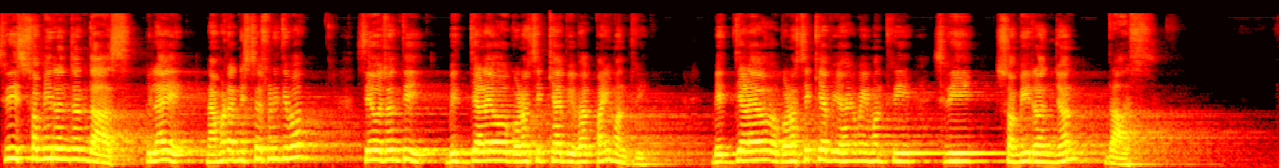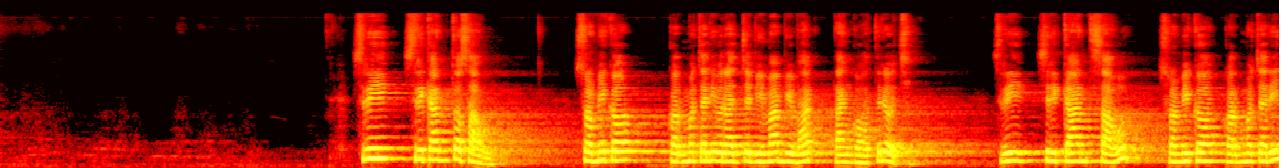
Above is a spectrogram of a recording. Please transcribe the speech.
ଶ୍ରୀ ସମୀର ରଞ୍ଜନ ଦାସ ପିଲାଏ ନାମଟା ନିଶ୍ଚୟ ଶୁଣିଥିବ ସେ ହେଉଛନ୍ତି ବିଦ୍ୟାଳୟ ଓ ଗଣଶିକ୍ଷା ବିଭାଗ ପାଇଁ ମନ୍ତ୍ରୀ विद्यालय और गणशिक्षा विभाग मंत्री श्री समीर रंजन दास श्री श्रीकांत साहू श्रमिक कर्मचारी और राज्य बीमा विभाग तक हाथ में अच्छी श्री श्रीकांत साहू श्रमिक कर्मचारी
